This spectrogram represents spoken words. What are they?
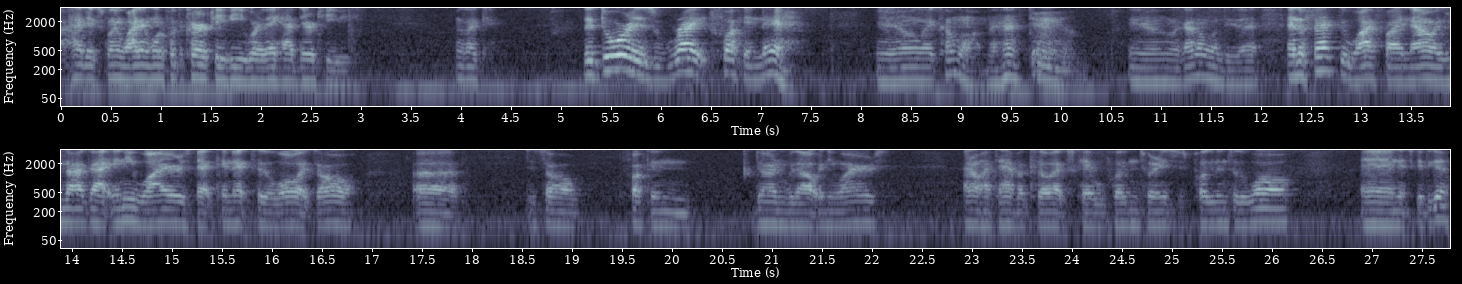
I had to explain why I didn't want to put the curved TV where they had their TV. I was like, the door is right fucking there. You know, like come on, man. Damn. You know, like I don't want to do that. And the fact that Wi-Fi now has not got any wires that connect to the wall. It's all, uh, it's all, fucking, done without any wires. I don't have to have a coax cable plugged into it. It's just plug it into the wall, and it's good to go.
